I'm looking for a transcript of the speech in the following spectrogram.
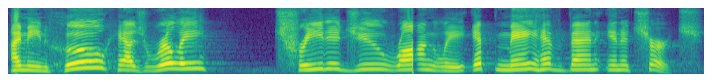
I mean, who has really treated you wrongly? It may have been in a church,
